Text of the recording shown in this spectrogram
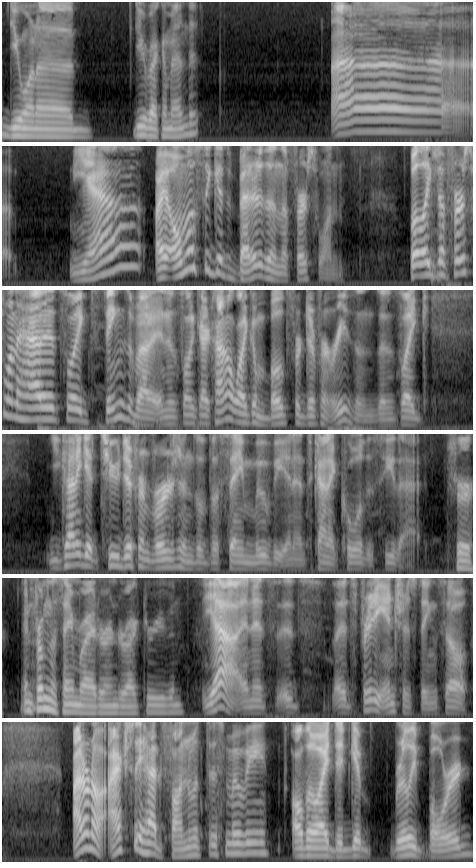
Do you want to? Do you recommend it? Uh. Yeah. I almost think it's better than the first one. But like the first one had its like things about it, and it's like I kind of like them both for different reasons, and it's like you kind of get two different versions of the same movie, and it's kind of cool to see that. Sure. And from the same writer and director, even. Yeah, and it's it's it's pretty interesting. So I don't know. I actually had fun with this movie, although I did get really bored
